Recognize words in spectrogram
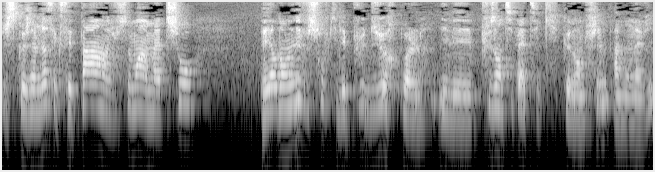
ce que j'aime bien, c'est que c'est pas justement un macho. D'ailleurs, dans le livre, je trouve qu'il est plus dur, Paul. Il est plus antipathique que dans le film, à mon avis.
